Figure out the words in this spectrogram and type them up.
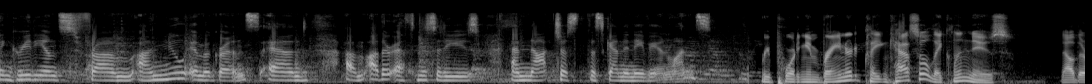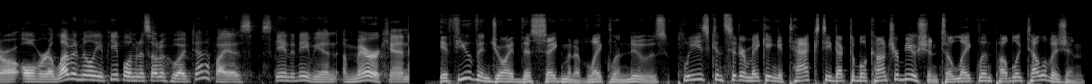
ingredients from uh, new immigrants and um, other ethnicities and not just the Scandinavian ones. Reporting in Brainerd, Clayton Castle, Lakeland News. Now, there are over 11 million people in Minnesota who identify as Scandinavian American. If you've enjoyed this segment of Lakeland News, please consider making a tax-deductible contribution to Lakeland Public Television.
